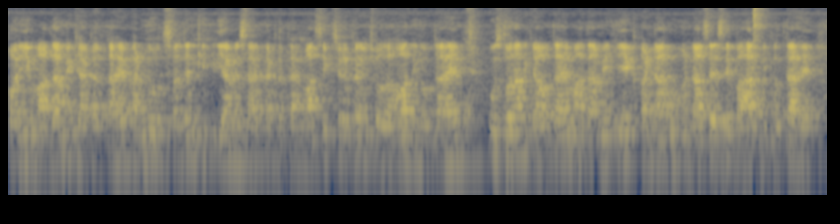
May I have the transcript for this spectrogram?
और ये मादा में क्या करता है? अंडोत्सर्जन की क्रिया में सहायता करता है। मासिक चक्र जो चौदहवा दिन होता है, उस दौरान क्या होता है? मादा में एक अंडाणु अंडाशय से बाहर निकलता है।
